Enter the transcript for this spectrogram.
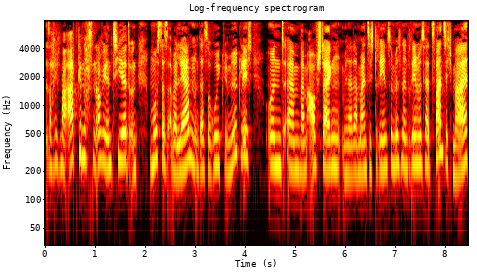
sag ich mal, Artgenossen orientiert und muss das aber lernen und das so ruhig wie möglich. Und ähm, beim Aufsteigen, wenn er da meint, sich drehen zu müssen, dann drehen wir uns halt 20 Mal.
